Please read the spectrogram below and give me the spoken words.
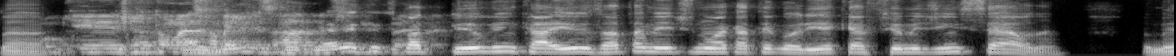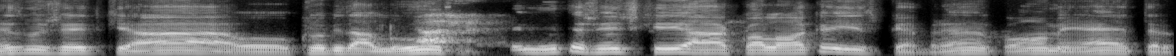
uhum. Porque já estão mais Mas familiarizadas. O problema é que Scott Pilgrim caiu exatamente numa categoria que é filme de incel, né? Do mesmo jeito que ah, o Clube da Luta, ah, tem muita gente que ah, coloca isso, porque é branco, homem, hétero,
